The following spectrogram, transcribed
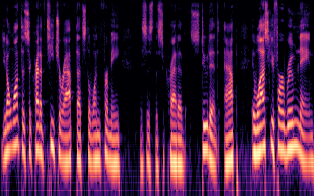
You don't want the Socrative Teacher app. That's the one for me. This is the Socrative Student app. It will ask you for a room name.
